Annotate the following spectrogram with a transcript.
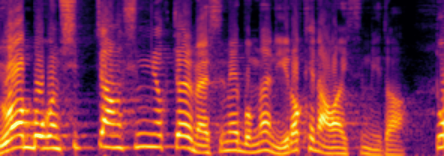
요한복음 10장 16절 말씀해 보면 이렇게 나와 있습니다. 또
